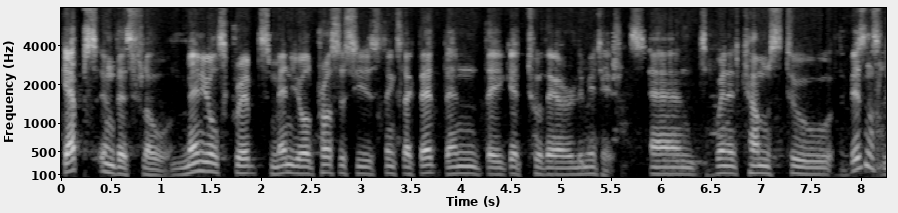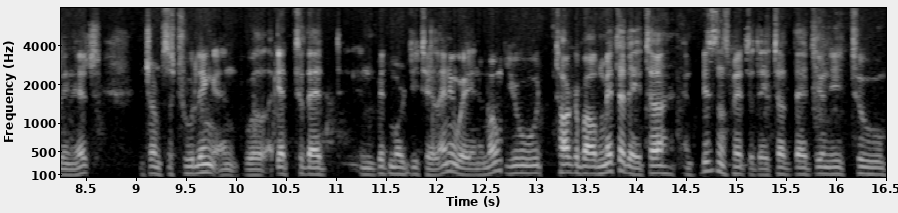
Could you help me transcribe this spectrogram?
gaps in this flow, manual scripts, manual processes, things like that, then they get to their limitations. And when it comes to the business lineage, in terms of tooling, and we'll get to that in a bit more detail anyway in a moment. You talk about metadata and business metadata that you need to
